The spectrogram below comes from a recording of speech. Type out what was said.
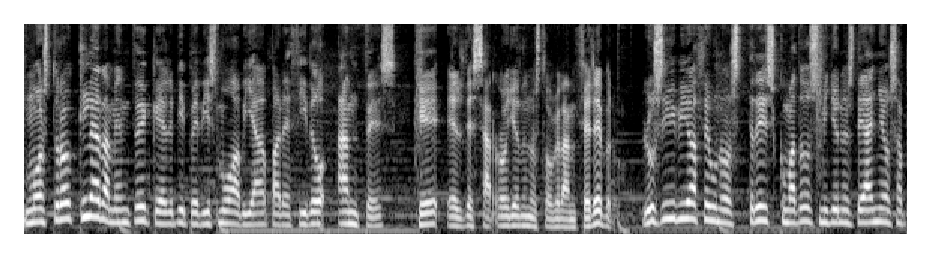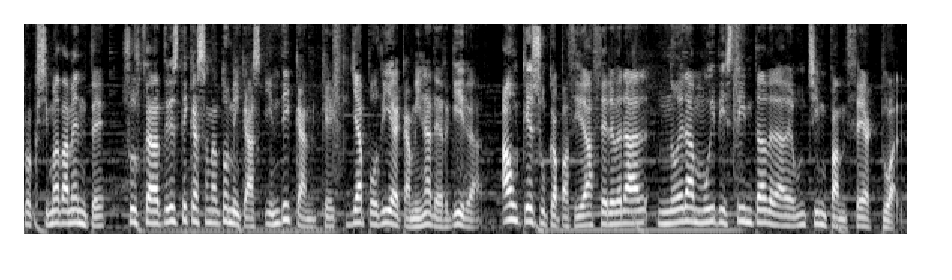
mostró claramente que el bipedismo había aparecido antes que el desarrollo de nuestro gran cerebro. Lucy vivió hace unos 3,2 millones de años aproximadamente, sus características anatómicas indican que ya podía caminar erguida, aunque su capacidad cerebral no era muy distinta de la de un chimpancé actual.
